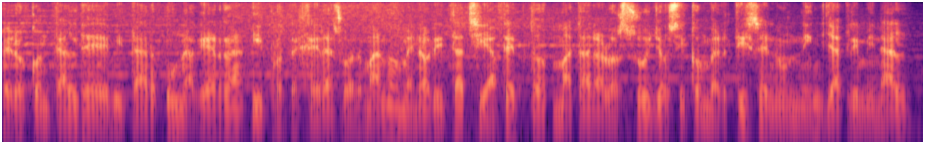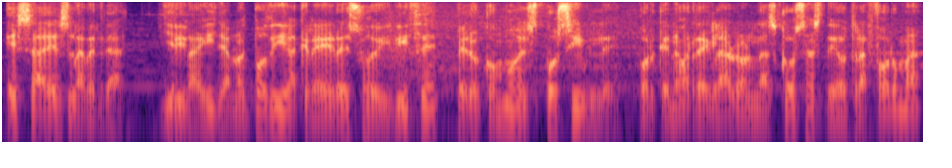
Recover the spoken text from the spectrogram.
pero con tal de evitar una guerra y proteger a su hermano menor Itachi aceptó matar a los suyos y convertirse en un ninja criminal, esa es la verdad. Jiraiya no podía creer eso y dice, pero ¿cómo es posible? Porque no arreglaron las cosas de otra forma,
